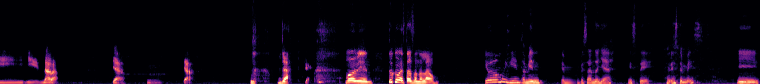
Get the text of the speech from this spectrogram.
Y, y nada, ya, mm, ya. Ya. Ya. Muy bien. ¿Tú cómo estás, Analao? Yo muy bien, también empezando ya este, este mes y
